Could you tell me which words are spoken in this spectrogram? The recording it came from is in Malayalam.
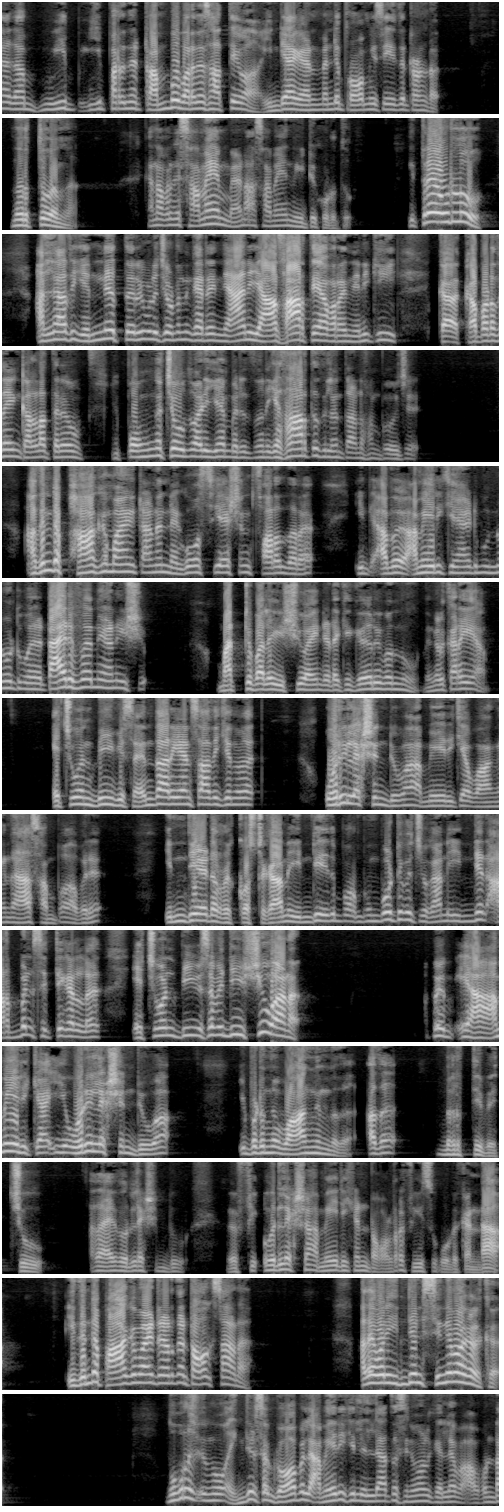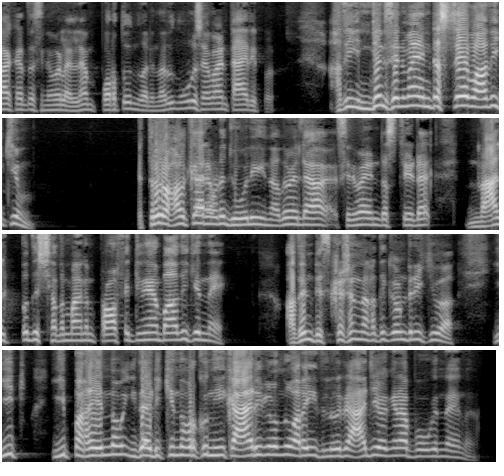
ഈ ഈ പറഞ്ഞ ട്രംപ് പറഞ്ഞ സത്യമാണ് ഇന്ത്യ ഗവൺമെന്റ് പ്രോമിസ് ചെയ്തിട്ടുണ്ട്. നിർത്തുമെന്ന്. കാരണം അവർക്ക് സമയം വേണം. ആ സമയം നീട്ടി കൊടുത്തു ഇത്രയേ ഉള്ളൂ. അല്ലാതെ എന്നെ തെറി വിളിച്ചോണ്ടെന്ന് കാര്യം ഞാൻ യാഥാർത്ഥ്യമാണ് പറയുന്നത്. എനിക്ക് കപടതയും കള്ളത്തരവും ഈ പൊങ്ങച്ചൊന്നും അടിക്കാൻ പറ്റുന്നത് യഥാർത്ഥത്തിൽ എന്താണ് സംഭവിച്ചത്? അതിന്റെ ഭാഗമായിട്ടാണ് നെഗോസിയേഷൻ ഫർദർ അത് അമേരിക്കയായിട്ട് മുന്നോട്ട് പോയത് ടാരിഫ് തന്നെയാണ് ഇഷ്യൂ മറ്റു പല ഇഷ്യൂ അതിന്റെ ഇടയ്ക്ക് കയറി വന്നു. നിങ്ങൾക്കറിയാം. എച്ച് വൺ ബി വിസ എന്താ അറിയാൻ സാധിക്കുന്നത്? ഒരു ലക്ഷം രൂപ അമേരിക്ക വാങ്ങുന്ന ആ സംഭവം അവർ ഇന്ത്യയുടെ റിക്വസ്റ്റ് കാരണം ഇന്ത്യ ഇത് മുമ്പോട്ട് വെച്ചു. കാരണം ഇന്ത്യൻ അർബൻ സിറ്റികളിൽ എച്ച് വൺ ബി വിസ വലിയ ഇഷ്യൂ ആണ്. അപ്പം അമേരിക്ക ഈ ഒരു ലക്ഷം രൂപ ഇവിടുന്ന് വാങ്ങുന്നത് അത് നിർത്തിവെച്ചു. അതായത് ഒരു ലക്ഷം രൂപ ഒരു ലക്ഷം അമേരിക്കൻ ഡോളർ ഫീസ് കൊടുക്കണ്ട. ഇതിന്റെ ഭാഗമായിട്ട് നടന്ന ടോക്സ് ആണ്. അതേപോലെ ഇന്ത്യൻ സിനിമകൾക്ക് നൂറ് ഇന്ത്യൻസ് ഗ്ലോബൽ അമേരിക്കയിൽ ഇല്ലാത്ത സിനിമകൾക്കെല്ലാം ഉണ്ടാക്കാത്ത സിനിമകളെല്ലാം പുറത്തു നിന്ന് പറയുന്നത് നൂറ് ശതമാനം ടാരിഫ് അത് ഇന്ത്യൻ സിനിമ ഇൻഡസ്ട്രിയെ ബാധിക്കും. എത്രയോ ആൾക്കാർ അവിടെ ജോലി ചെയ്യുന്നു. അതുമല്ല സിനിമ ഇൻഡസ്ട്രിയുടെ നാൽപ്പത് ശതമാനം പ്രോഫിറ്റിനെ ബാധിക്കുന്നേ. അതും ഡിസ്കഷൻ നടത്തിക്കൊണ്ടിരിക്കുക. ഈ ഈ പറയുന്ന ഇതടിക്കുന്നവർക്കൊന്നും ഈ കാര്യങ്ങളൊന്നും അറിയത്തില്ല. ഒരു രാജ്യം എങ്ങനെയാ പോകുന്നതെന്ന്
